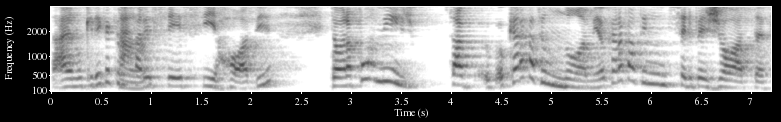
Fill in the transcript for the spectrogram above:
tá? Eu não queria que aquilo ah. parecesse hobby. Então era por mim, sabe? Eu quero que ela tenha um nome, eu quero que ela tenha um CNPJ,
